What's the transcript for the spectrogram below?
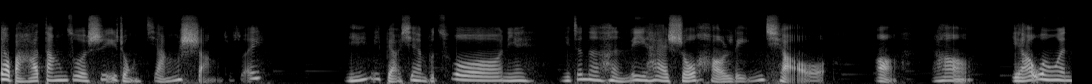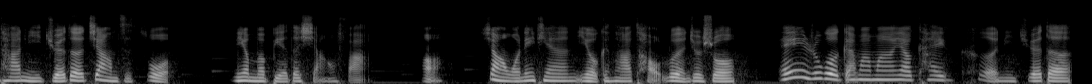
要把它当做是一种奖赏，就说，哎，你你表现不错哦，你你真的很厉害，手好灵巧哦，哦，然后也要问问他，你觉得这样子做？你有没有别的想法哦？像我那天也有跟他讨论，就说，哎，如果干妈妈要开课，你觉得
